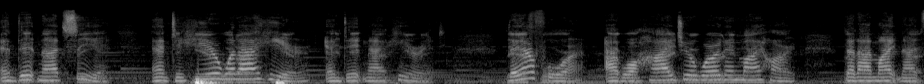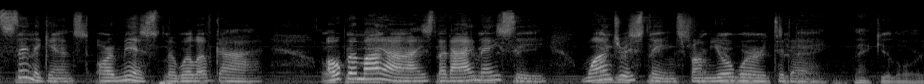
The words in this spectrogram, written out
and did not see it, and to hear what I hear, and did not hear it. Therefore, I will hide your word in my heart, that I might not sin against or miss the will of God. Open my eyes that I may see wondrous things from your word today. Thank you, Lord.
